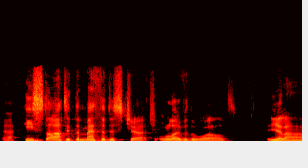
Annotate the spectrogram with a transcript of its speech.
uh, he started the Methodist Church all over the world. el a,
